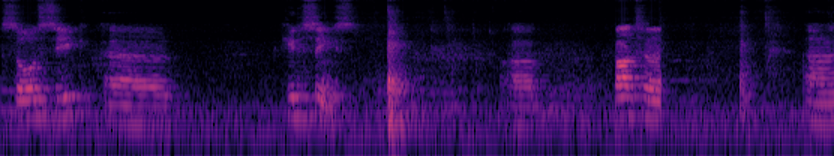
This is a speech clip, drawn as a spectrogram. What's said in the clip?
so thick uh, heat sinks. Uh, but uh,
